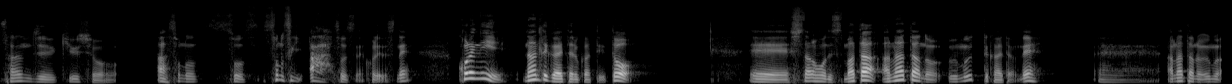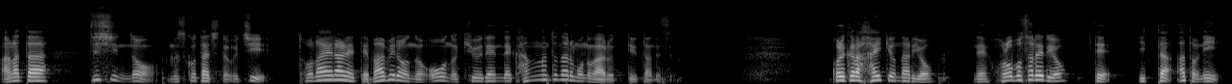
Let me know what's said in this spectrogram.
39章あそのそうその次あそうですねこれですね。これに何て書いてあるかというと、えー、下の方です。またあなたの産むって書いてあるね、えー、あなたの産む。あなた自身の息子たちのうち捕らえられてバビロンの王の宮殿で宦官となるものがあるって言ったんです。これから廃墟になるよ、ね、滅ぼされるよ。って言った後に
